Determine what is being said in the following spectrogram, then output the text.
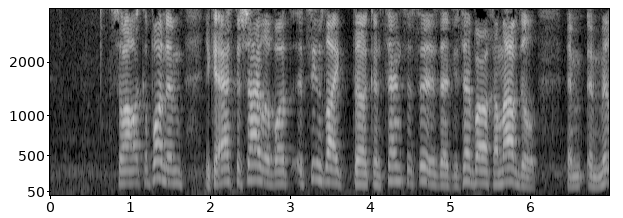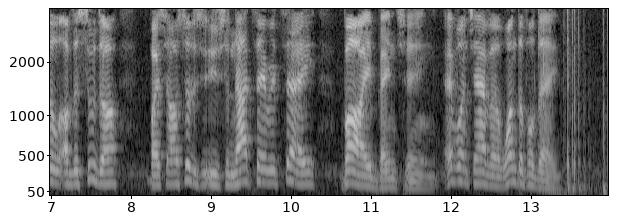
So al kaponim, you can ask a shaila, but it seems like the consensus is that if you say Baruch Hamavdil in, the middle of the Suda, by Shal you should not say retzei by benching. Everyone should have a wonderful day.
